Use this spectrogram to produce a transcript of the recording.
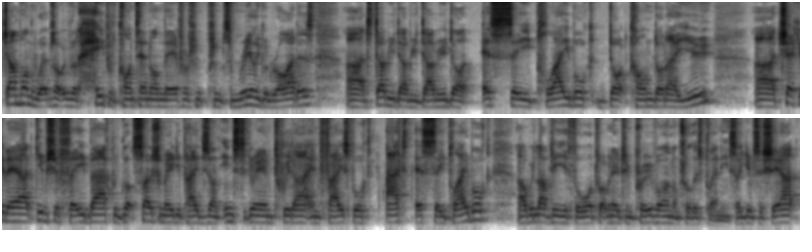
Jump on the website, we've got a heap of content on there from, from, from some really good writers. Uh, it's www.scplaybook.com.au. Uh, check it out, give us your feedback. We've got social media pages on Instagram, Twitter, and Facebook at SC Playbook. Uh, we'd love to hear your thoughts, what we need to improve on. I'm sure there's plenty. So give us a shout.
